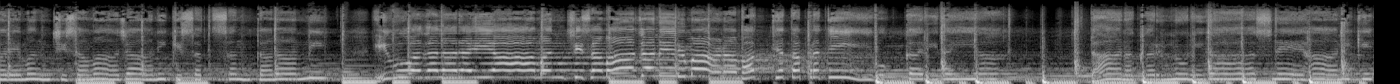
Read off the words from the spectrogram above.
ఉన్నవారే మంచి సమాజానికి సత్సంతానాన్ని ఇవ్వగలరయ్యా. మంచి సమాజ నిర్మాణ బాధ్యత ప్రతి ఒక్కరిదయ్యా. దాన కర్ణునిగా స్నేహానికి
